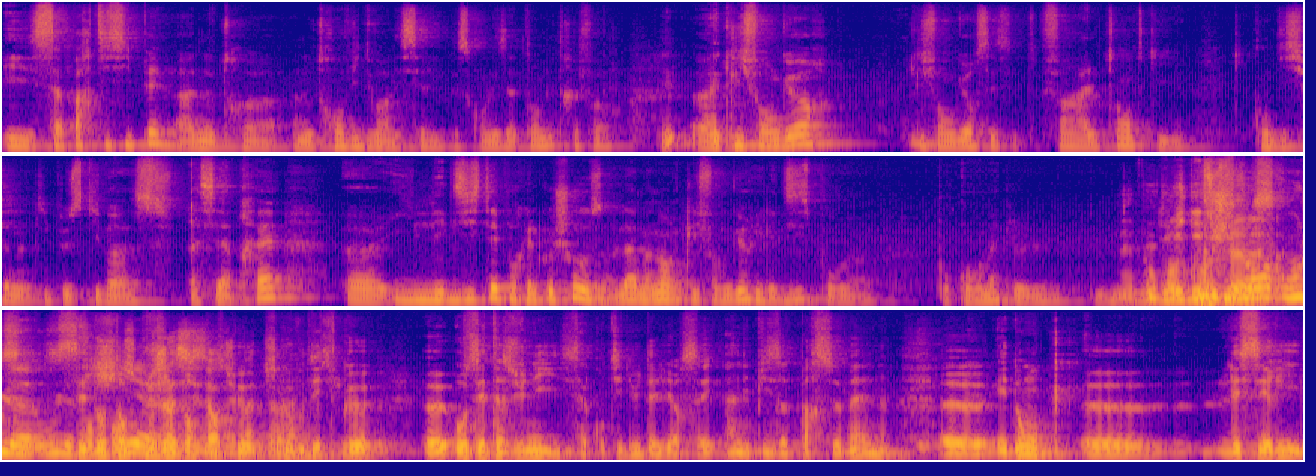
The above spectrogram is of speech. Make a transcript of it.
et ça participait à notre, à notre envie de voir les séries parce qu'on les attendait très fort. Et, un cliffhanger, cliffhanger, c'est cette fin haletante qui, qui conditionne un petit peu ce qui va se passer après. Euh, il existait pour quelque chose. Là, maintenant, un cliffhanger, il existe pour, euh, pour qu'on remette le, le DVD suivant ou le, ou le C'est d'autant plus euh, important que, parce que vous dites que euh, aux États-Unis, ça continue d'ailleurs, c'est un épisode par semaine, euh, et donc euh, les séries,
